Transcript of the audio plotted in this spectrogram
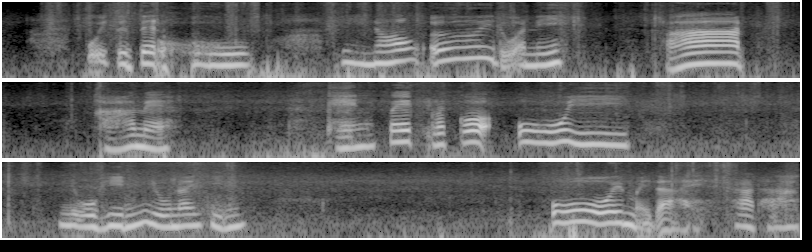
ๆปุยตื่นเต้นโอ้โหพี่น้องเอ้ย ดูอันนี้ฟาดขาแม่แข็งเป๊กแล้วก็อุ้ยอยู่หินอยู่ในหิน โอ้ยไม่ได้ท่าทาง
